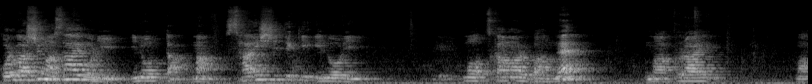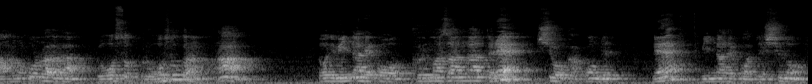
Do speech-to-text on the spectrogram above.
これは主が最後に祈った、まあ、祭祀的祈り。もう捕まる晩ね。まあ暗い、まあ、あの頃だからろうそくろうそくなのかな。それでみんなでこう車さんになってね主を囲んでねみんなでこうやって主の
